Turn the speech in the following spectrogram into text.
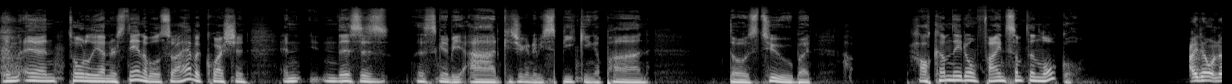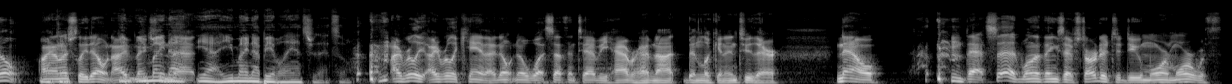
and and totally understandable. So I have a question, and this is this is going to be odd because you're going to be speaking upon those two, but how come they don't find something local? I don't know. I honestly don't. I've you might mentioned not. that. Yeah, you might not be able to answer that. So I really, I really can't. I don't know what Seth and Tabby have or have not been looking into there. Now, that said, one of the things I've started to do more and more with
